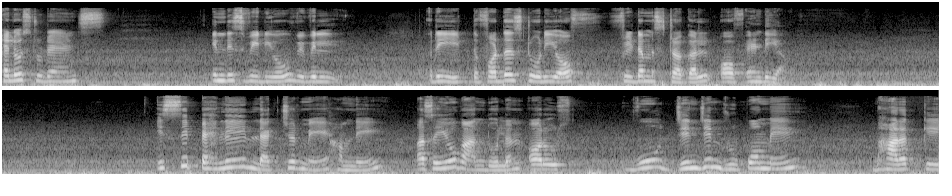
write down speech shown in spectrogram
hello, students. In this video, we will read the further story of freedom struggle of india. इससे पहले लेक्चर में हमने असहयोग आंदोलन और उस, वो जिन जिन रूपों में भारत के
